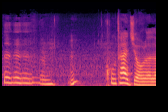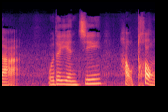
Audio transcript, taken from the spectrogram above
嗯，哭太久了啦。我的眼睛好痛！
